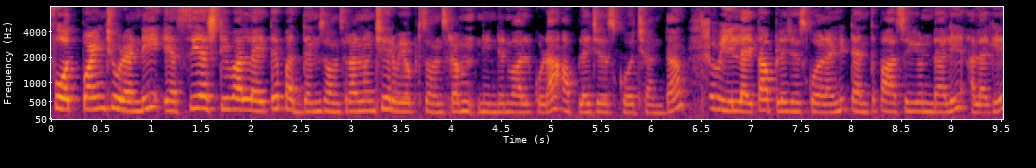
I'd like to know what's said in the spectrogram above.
ఫోర్త్ పాయింట్ చూడండి. ఎస్సీ ఎస్టీ వాళ్ళు అయితే పద్దెనిమిది సంవత్సరాల నుంచి ఇరవై ఒకటి సంవత్సరం నిండిన వాళ్ళు కూడా అప్లై చేసుకోవచ్చు అంట సో వీళ్ళు అయితే అప్లై చేసుకోవాలండి. టెన్త్ పాస్ అయ్యి ఉండాలి. అలాగే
